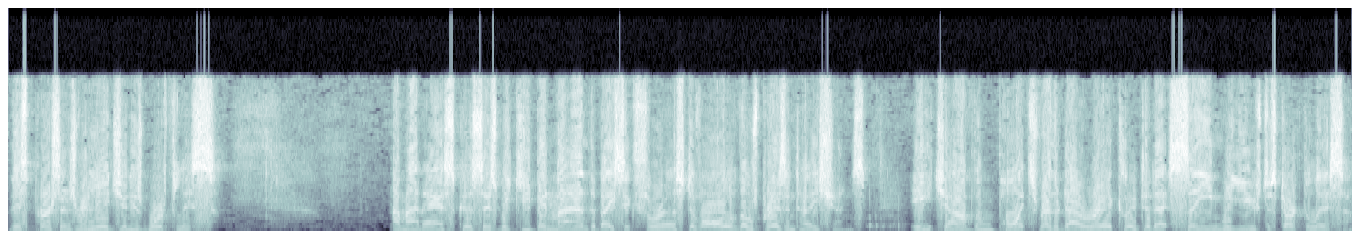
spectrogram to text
this person's religion is worthless. I might ask us as we keep in mind the basic thrust of all of those presentations, each of them points rather directly to that scene we used to start the lesson.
